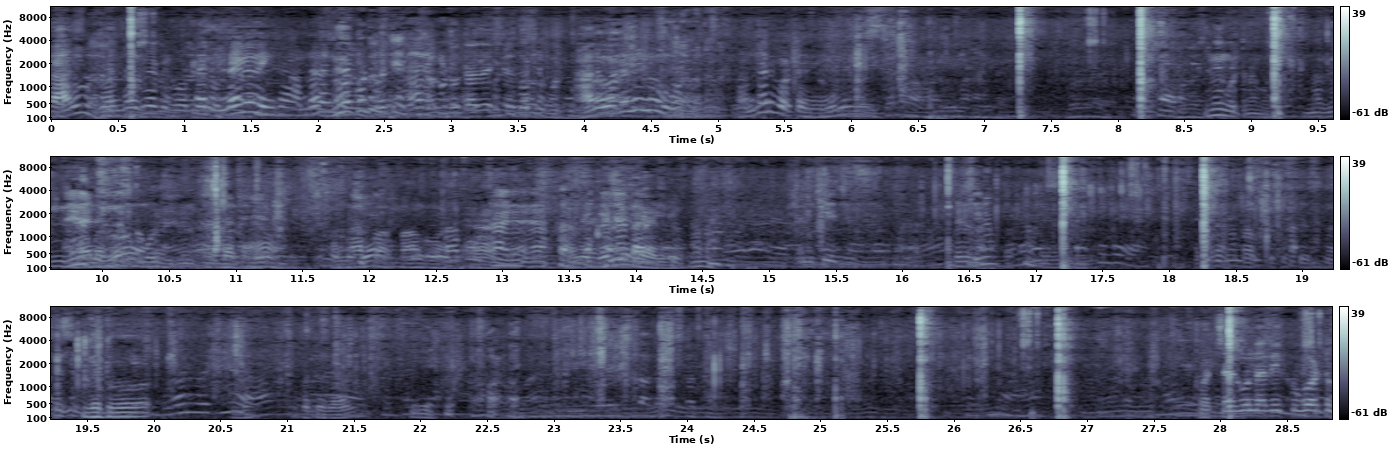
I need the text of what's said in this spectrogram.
రాదు గొంతు కొట్టాలి ఉన్నాయి కదా ఇంకా అందరం అది నువ్వు అందరు కొట్టని కొచ్చగా ఉన్నది ఎక్కువ కొట్టు.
